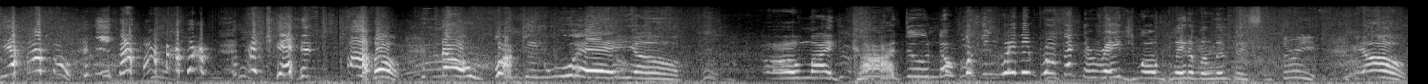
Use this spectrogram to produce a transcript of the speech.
Yo! I can't! Oh! No fucking way, yo! Oh my god, dude! No fucking way they brought back the Rage Mode Blade of Olympus in 3! Yo!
